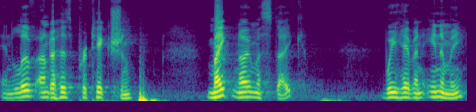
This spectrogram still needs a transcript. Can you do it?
and live under his protection, make no mistake, we have an enemy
